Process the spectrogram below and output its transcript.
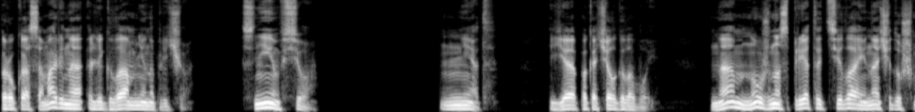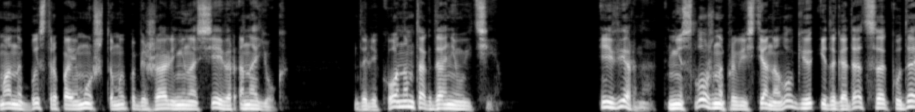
Рука Самарина легла мне на плечо. «С ним все». «Нет». Я покачал головой. Нам нужно спрятать тела, иначе душманы быстро поймут, что мы побежали не на север, а на юг. Далеко нам тогда не уйти. И верно, несложно провести аналогию и догадаться, куда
